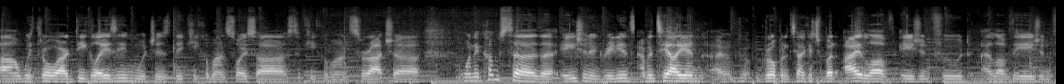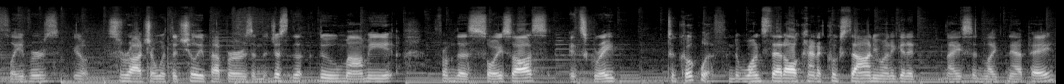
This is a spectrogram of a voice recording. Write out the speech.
um, we throw our deglazing, which is the Kikkoman soy sauce, the Kikkoman sriracha. When it comes to the Asian ingredients, I'm Italian. I grew up in an Italian kitchen, but I love Asian food. I love the Asian flavors. You know, sriracha with the chili peppers and just the, the umami from the soy sauce. It's great to cook with. And once that all kind of cooks down, you want to get it nice and like nappe.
